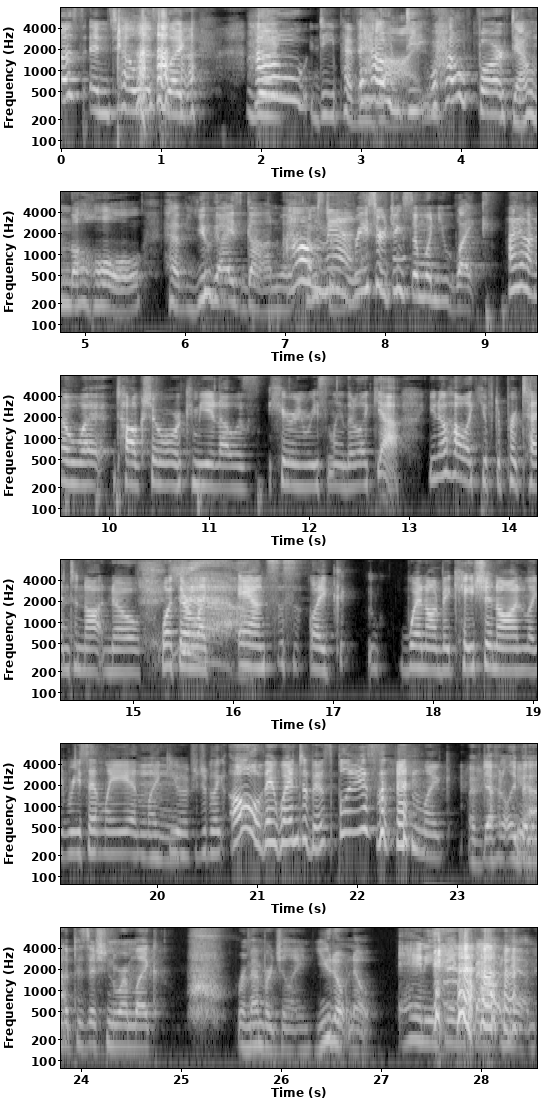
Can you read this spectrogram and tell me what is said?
us and tell us like the, how deep have you how gone? deep how far down the hole have you guys gone when it Oh, comes man. to researching someone you like? I don't know what talk show or comedian I was hearing recently. And they're like, yeah, you know how like you have to pretend to not know what their like Yeah. aunts like went on vacation on like recently, and like Mm. you have to be like, oh, they went to this place, and like, I've definitely been Yeah. in the position where I'm like, remember, Jillian, you don't know anything about him.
